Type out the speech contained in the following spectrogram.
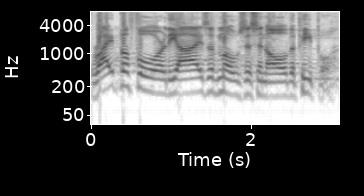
Right before the eyes of Moses and all the people.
